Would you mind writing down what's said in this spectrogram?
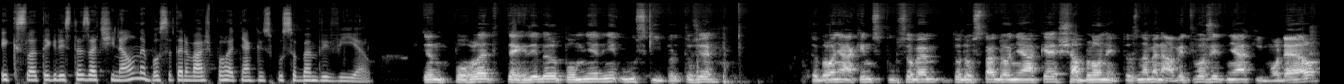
x lety, kdy jste začínal, nebo se ten váš pohled nějakým způsobem vyvíjel? Ten pohled tehdy byl poměrně úzký, protože to bylo nějakým způsobem to dostat do nějaké šablony. To znamená vytvořit nějaký model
